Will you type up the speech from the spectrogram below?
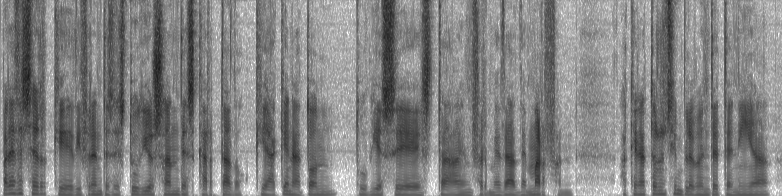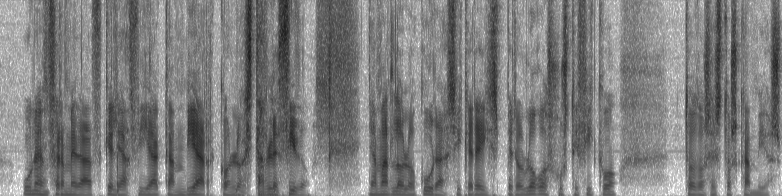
Parece ser que diferentes estudios han descartado que Akenatón tuviese esta enfermedad de Marfan. Akenatón simplemente tenía una enfermedad que le hacía cambiar con lo establecido. Llamadlo locura si queréis, pero luego os justifico todos estos cambios.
